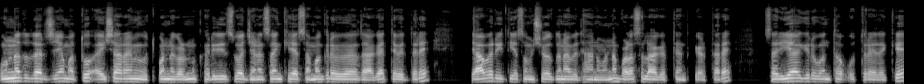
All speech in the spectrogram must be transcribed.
ಉನ್ನತ ದರ್ಜೆಯ ಮತ್ತು ಐಷಾರಾಮಿ ಉತ್ಪನ್ನಗಳನ್ನು ಖರೀದಿಸುವ ಜನಸಂಖ್ಯೆಯ ಸಮಗ್ರ ವಿವರದ ಅಗತ್ಯವಿದ್ದರೆ ಯಾವ ರೀತಿಯ ಸಂಶೋಧನಾ ವಿಧಾನವನ್ನು ಬಳಸಲಾಗುತ್ತೆ ಅಂತ ಕೇಳ್ತಾರೆ. ಸರಿಯಾಗಿರುವಂತಹ ಉತ್ತರ ಇದಕ್ಕೆ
